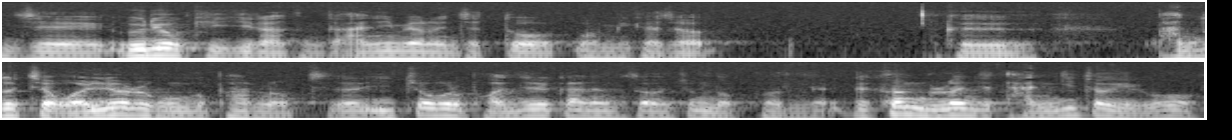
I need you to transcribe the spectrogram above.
이제 의료기기라든가 아니면 이제 또 뭡니까 저 그 반도체 원료를 공급하는 업체들 이쪽으로 번질 가능성은 좀 높거든요. 그러니까 그건 물론 이제 단기적이고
